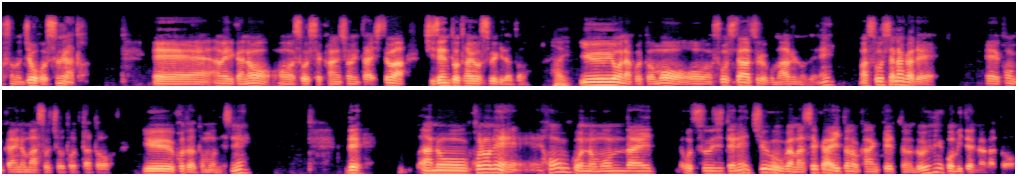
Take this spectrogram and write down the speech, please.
その譲歩するなと、えー、アメリカのそうした干渉に対しては自然と対応すべきだと。い。うようなことも、そうした圧力もあるのでね、まあ、そうした中で、えー、今回のまあ措置を取ったということだと思うんですね。で、あのこのね、香港の問題を通じてね、中国がまあ世界との関係っていうのをどういうふうにこう見てるのかと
